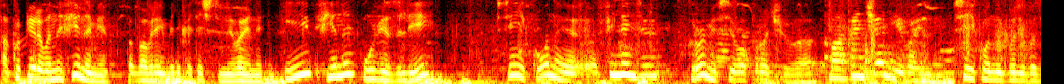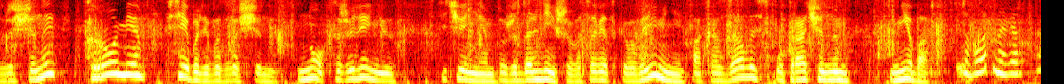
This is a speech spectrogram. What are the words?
оккупированы финнами во время Великой Отечественной войны. И финны увезли все иконы в Финляндию. Кроме всего прочего, по окончании войны все иконы были возвращены, кроме, все были возвращены, но, к сожалению, течением уже дальнейшего советского времени оказалось утраченным небо. Свод наверху.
